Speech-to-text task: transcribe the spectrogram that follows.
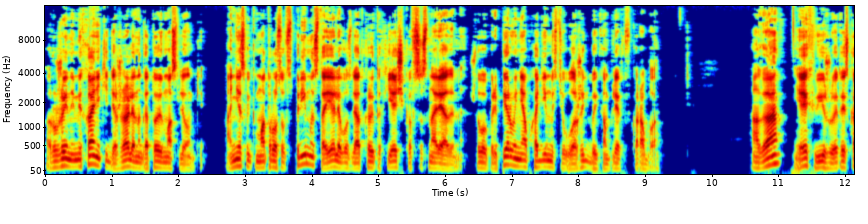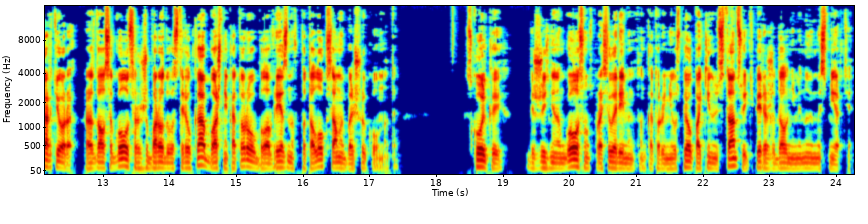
Оружейные механики держали наготове готове масленки а несколько матросов с Примы стояли возле открытых ящиков со снарядами, чтобы при первой необходимости уложить боекомплект в корабла. «Ага, я их вижу, это из картера», – раздался голос рыжебородого стрелка, башня которого была врезана в потолок самой большой комнаты. «Сколько их?» – безжизненным голосом спросил Ремингтон, который не успел покинуть станцию и теперь ожидал неминуемой смерти.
